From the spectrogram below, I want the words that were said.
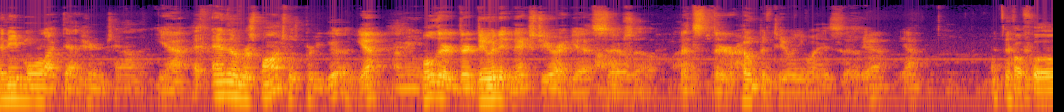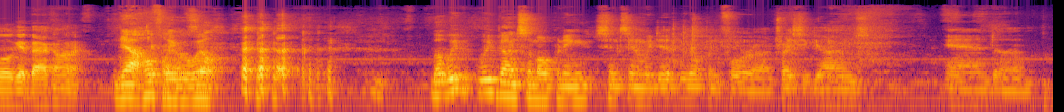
they need more like that here in town. Yeah. And the response was pretty good. Yeah. I mean, Well, they're they're doing it next year, I guess. I So, hope so. I that's hope they're hoping to anyway. So yeah, yeah. Hopefully, we'll get back on it. Yeah, hopefully we will. But we've we've done some opening since then. We did we opened for uh, Tracii Guns and um,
